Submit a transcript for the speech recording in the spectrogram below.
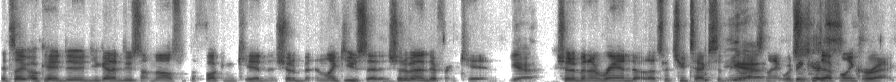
It's like okay, dude, you got to do something else with the fucking kid, and it should have been. And like you said, it should have been a different kid. Yeah. Should have been a rando. That's what you texted me Yeah, last night, which because- is definitely correct.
